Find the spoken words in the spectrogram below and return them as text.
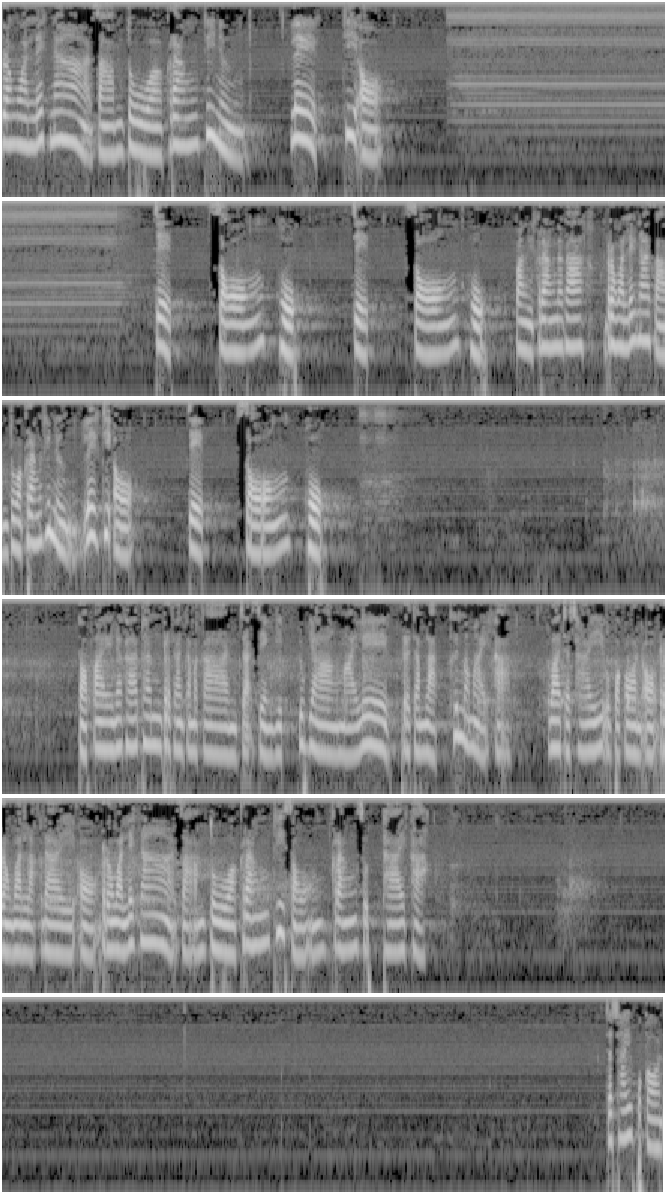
รางวัลเลขหน้าสามตัวครั้งที่หนึ่ง เลขที่ออก เจ็ด สองหก เจ็ด สองหก ฟังอีกครั้งนะคะ รางวัลเลขหน้าสามตัวครั้งที่หนึ่ง เลขที่ออก เจ็ด สองหก ต่อไปนะคะท่านประธานกรรมการจะเสี่ยงหยิบลูกยางหมายเลขประจำหลักขึ้นมาใหม่ค่ะ ว่าจะใช้อุปกรณ์ออกรางวัลหลักใดออกรางวัลเลขหน้าสามตัวครั้งที่สองครั้งสุดท้ายค่ะ จะใช้อุปกรณ์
